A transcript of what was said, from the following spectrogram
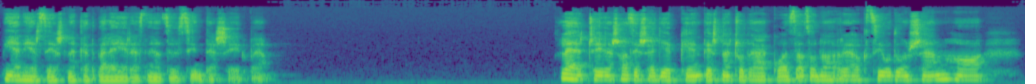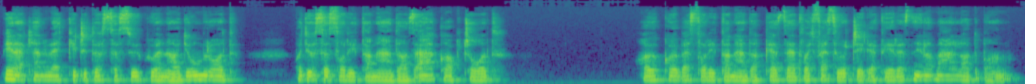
Milyen érzés neked beleérezni az őszinteségbe? Lehetséges az is egyébként, és ne csodálkozz azon a reakciódon sem, ha véletlenül egy kicsit összeszűkülne a gyomrod, vagy összeszorítanád az állkapcsod, ha ökölbe szorítanád a kezed, vagy feszültséget éreznél a válladban.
